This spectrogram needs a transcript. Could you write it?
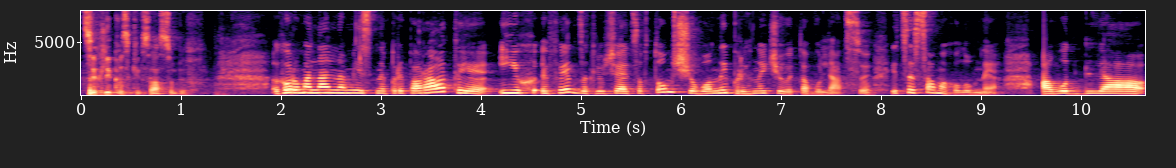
цих лікарських засобів? Гормонально-містні препарати, їх ефект заключається в тому, що вони пригничують овуляцію. І це саме головне. А от для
